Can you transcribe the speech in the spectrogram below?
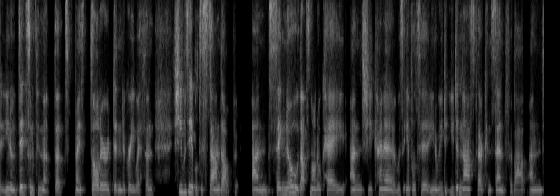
you know did something that that my daughter didn't agree with and she was able to stand up and say no that's not okay and she kind of was able to you know you, you didn't ask their consent for that and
